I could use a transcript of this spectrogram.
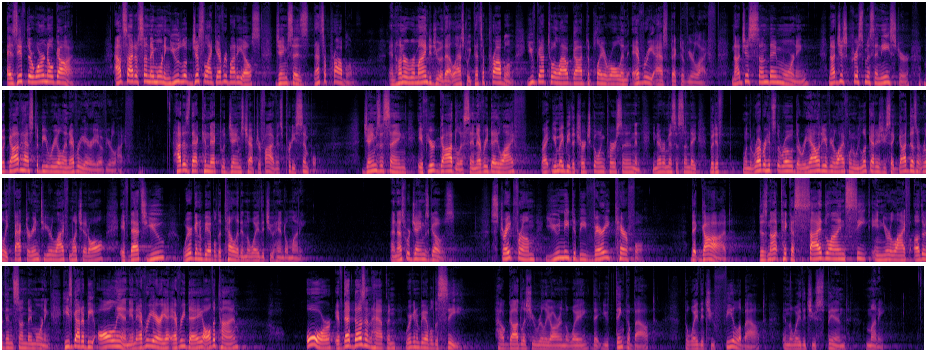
as if there were no God, outside of Sunday morning, you look just like everybody else, James says that's a problem. And Hunter reminded you of that last week. That's a problem. You've got to allow God to play a role in every aspect of your life, not just Sunday morning, not just Christmas and Easter, but God has to be real in every area of your life. How does that connect with James chapter 5? It's pretty simple. James is saying if you're godless in everyday life, right, you may be the church going person and you never miss a Sunday, but if when the rubber hits the road, the reality of your life, when we look at it, as you say, God doesn't really factor into your life much at all. If that's you, we're going to be able to tell it in the way that you handle money. And that's where James goes. Straight from, you need to be very careful that God does not take a sideline seat in your life other than Sunday morning. He's got to be all in in every area, every day, all the time. Or if that doesn't happen, we're going to be able to see how godless you really are in the way that you think about, the way that you feel about, and the way that you spend money.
